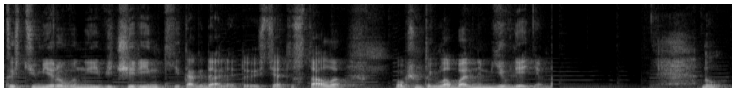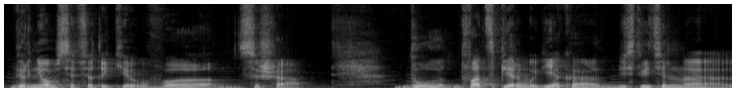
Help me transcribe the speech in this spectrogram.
костюмированные вечеринки и так далее. То есть это стало, в общем-то, глобальным явлением. Ну, вернемся все-таки в США. До 21 века действительно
